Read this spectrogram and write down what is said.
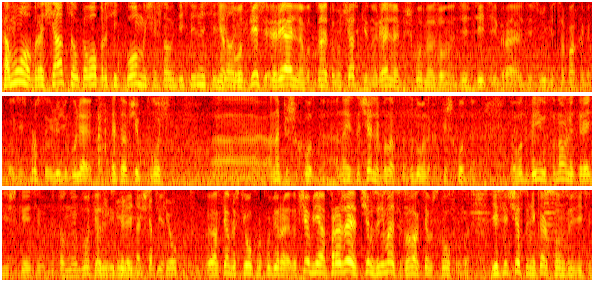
Кому обращаться, у кого просить помощи, чтобы в действительности Нет, сделать? вот здесь реально, вот на этом участке, ну реальная пешеходная зона. Здесь дети играют, здесь люди с собаками ходят, здесь просто люди гуляют. Это вообще площадь. А, Она пешеходная. Она изначально была задумана как пешеходная. Вот ГАИ устанавливает периодически эти бетонные блоки, Это и периодически Октябрьский округ. э, Октябрьский округ убирает. Вообще меня поражает, чем занимается глава Октябрьского округа. Если честно, мне кажется, он вредитель.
